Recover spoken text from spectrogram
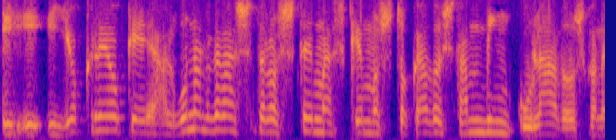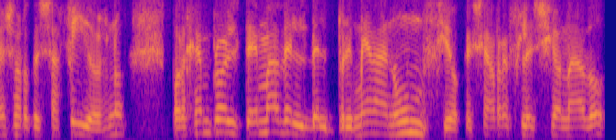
y, yo creo que algunos de, de, los temas que hemos tocado están vinculados con esos desafíos, ¿no? Por ejemplo, el tema del, primer anuncio que se ha reflexionado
